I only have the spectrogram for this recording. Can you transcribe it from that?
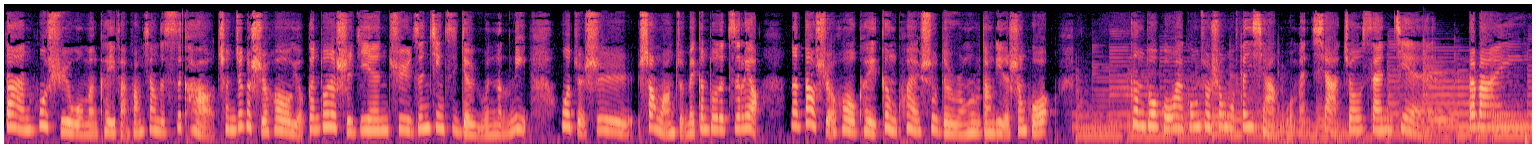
但或许我们可以反方向的思考，趁这个时候有更多的时间去增进自己的语文能力，或者是上网准备更多的资料，那到时候可以更快速的融入当地的生活。更多国外工作生活分享，我们下周三见，拜拜。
